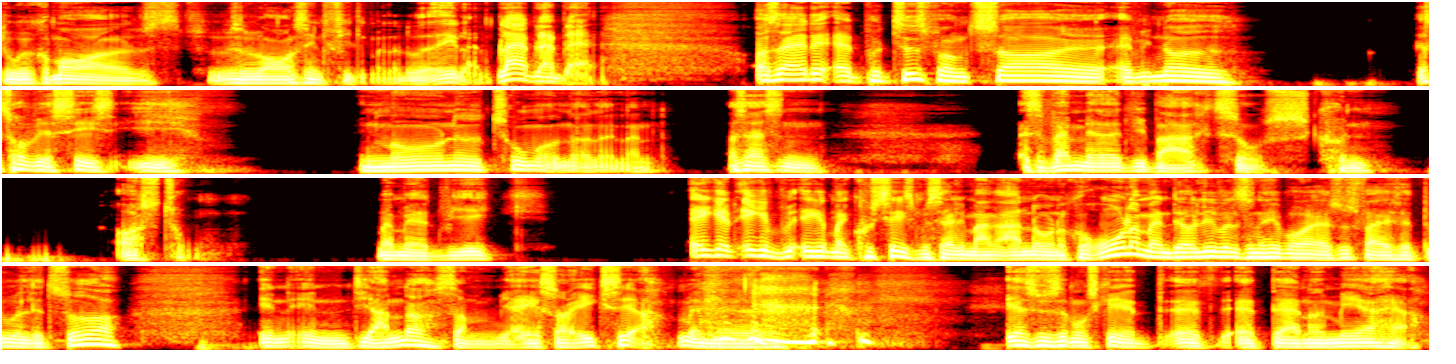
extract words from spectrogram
du kan komme over, og- over og se en film, eller du ved, et eller andet, bla bla bla. Og så er det, at på et tidspunkt, så øh, er vi nået, jeg tror, vi har ses i en måned, to måneder eller et eller andet. Og så er jeg sådan, altså hvad med, at vi bare sås kun os to? Hvad med, at vi ikke... Ikke, at- ikke, ikke at man kunne ses med særlig mange andre under corona, men det var alligevel sådan, hey, bror, jeg synes faktisk, at du er lidt sødere end, end de andre, som jeg så ikke ser. Men øh, jeg synes at måske, at, at, at der er noget mere her.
